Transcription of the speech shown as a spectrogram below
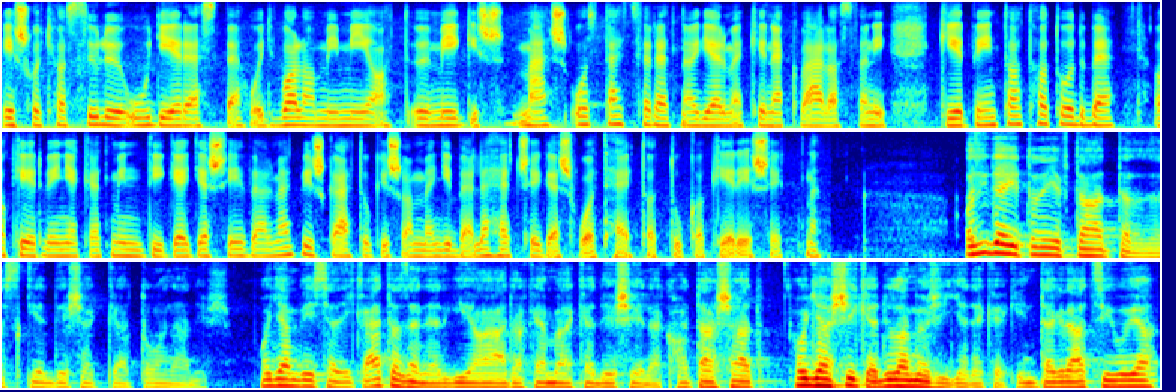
és hogyha szülő úgy érezte, hogy valami miatt ő mégis más osztályt szeretne a gyermekének választani, kérvényt adhatott be. A kérvényeket mindig egyesével megvizsgáltuk, és amennyiben lehetséges volt, helyt adtuk a kéréseknek. Az idei tanév tehát tele lesz kérdésekkel Tolnán is. Hogyan vészelik át az energiaárak emelkedésének hatását, hogyan sikerül a mözsi gyerekek integrációja,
